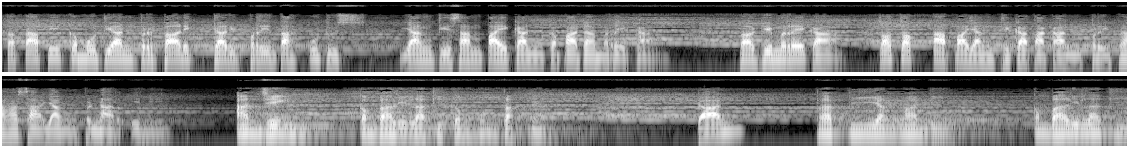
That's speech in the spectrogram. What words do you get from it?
tetapi kemudian berbalik dari perintah kudus yang disampaikan kepada mereka. Bagi mereka, cocok apa yang dikatakan peribahasa yang benar ini. Anjing kembali lagi ke muntahnya. Dan babi yang mandi kembali lagi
